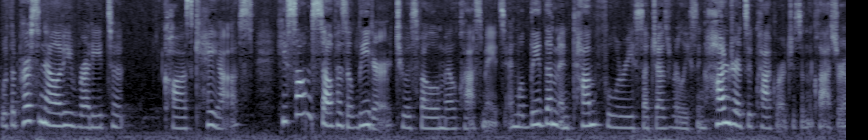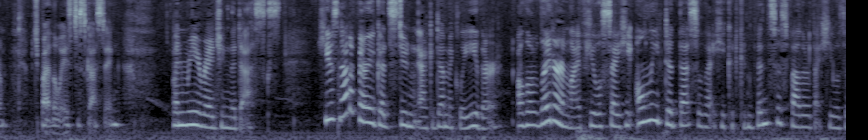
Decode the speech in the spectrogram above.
with a personality ready to cause chaos. He saw himself as a leader to his fellow male classmates and would lead them in tomfoolery such as releasing hundreds of cockroaches in the classroom, which, by the way, is disgusting, and rearranging the desks. He was not a very good student academically either, although later in life he will say he only did that so that he could convince his father that he was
